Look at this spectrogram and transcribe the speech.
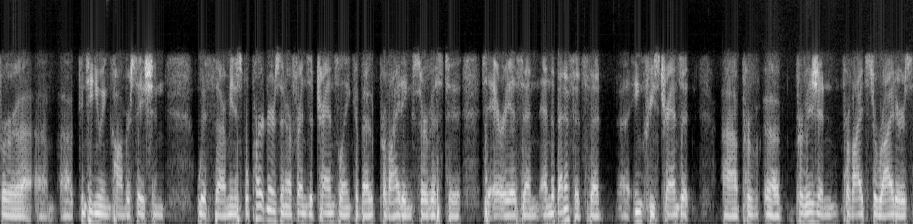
for a, uh, um, a continuing conversation with our municipal partners and our friends at TransLink about providing service to, to areas and, and the benefits that uh, increased transit uh, uh, provision provides to riders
